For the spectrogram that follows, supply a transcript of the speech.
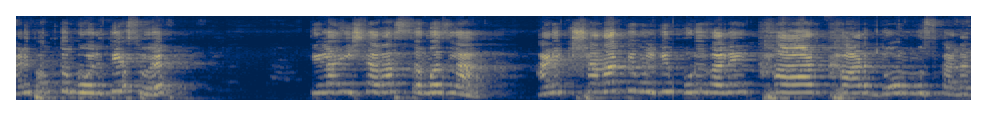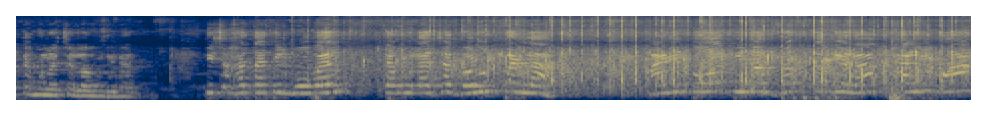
आणि फक्त बोलतेस होय? तिला इशारा समजला. आणि क्षणात ती मुलगी पुढे झाली खाड खाड दोन मुस्काटा त्या मुलाच्या लावून दिल्या. तिच्या हातातील मोबाईल त्या मुलाच्या गळून पडला. आणि तो तिनं जप्त केला खाली मान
